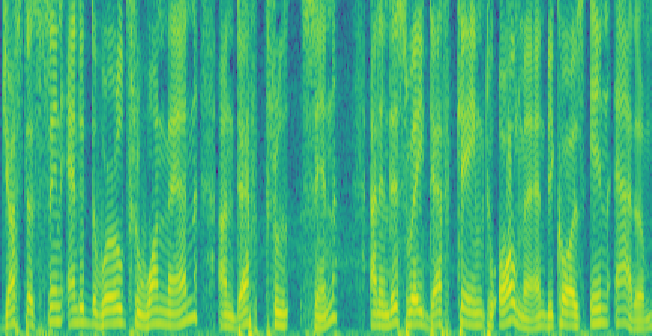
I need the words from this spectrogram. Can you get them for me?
just as sin entered the world through one man, and death through sin, and in this way death came to all men because in Adam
